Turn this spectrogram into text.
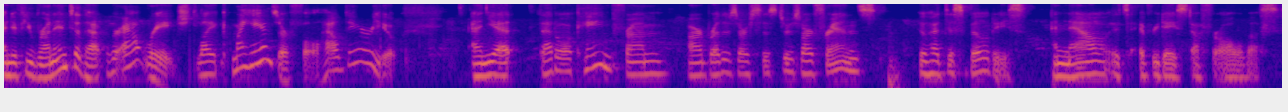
And if you run into that, we're outraged. Like, my hands are full. How dare you? And yet, that all came from our brothers, our sisters, our friends who had disabilities. And now it's everyday stuff for all of us.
